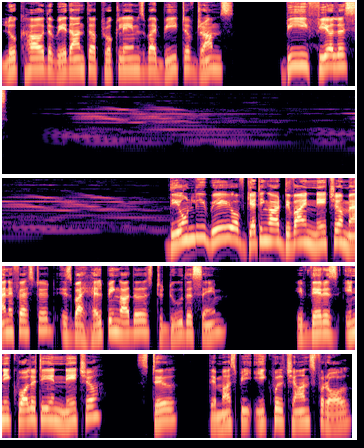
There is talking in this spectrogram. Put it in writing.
Look how the Vedanta proclaims by beat of drums Be fearless. The only way of getting our divine nature manifested is by helping others to do the same. If there is inequality in nature, still there must be equal chance for all.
